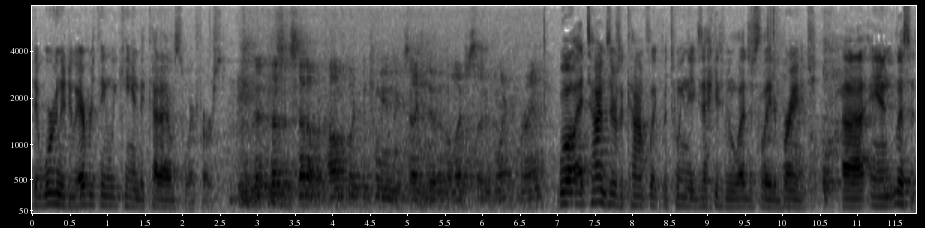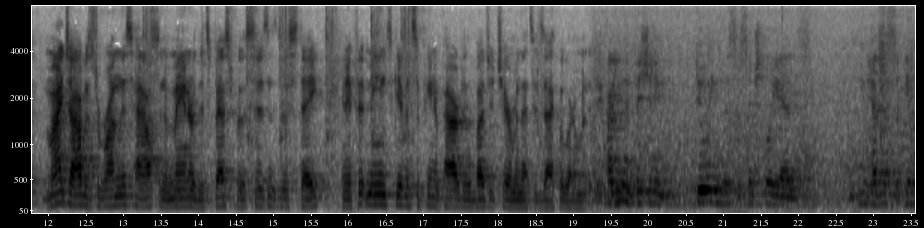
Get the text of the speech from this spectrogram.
that we're going to do everything we can to cut elsewhere first. Th- Does it set up a conflict between the executive and the legislative branch? Well, at times there's a conflict between the executive and the legislative branch. Uh, and listen, my job is to run this House in a manner that's best for the citizens of the state. And if it means giving subpoena power to the budget chairman, that's exactly what I'm going to do. Are you envisioning doing this essentially as you have the subpoena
